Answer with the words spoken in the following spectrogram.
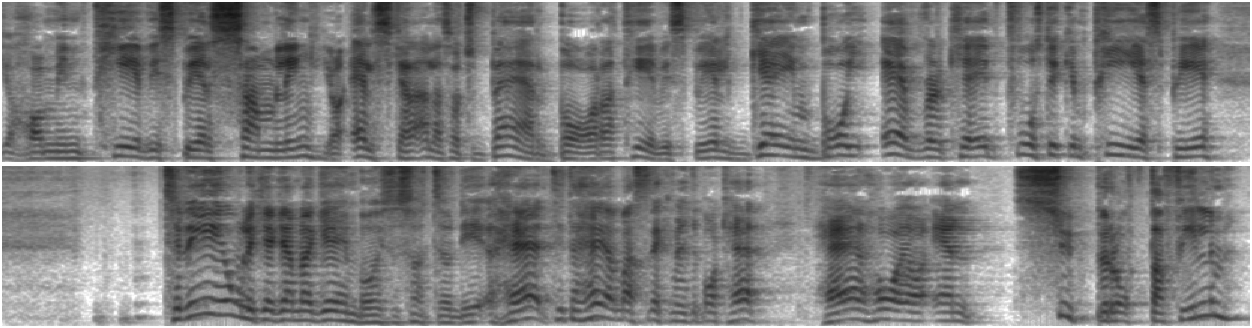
jag har min tv-spelsamling. Jag älskar alla sorts bärbara tv-spel. Gameboy, Evercade, två stycken PSP. Tre olika gamla Gameboys och sånt. Och det, här, titta här, jag bara sträcker mig lite bort här. Här har jag en Super 8-film.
